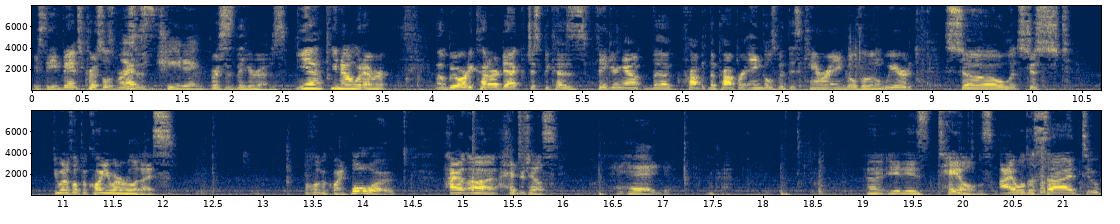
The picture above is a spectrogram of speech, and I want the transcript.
it's the advanced crystals versus That's cheating. versus the heroes. Yeah, you know, whatever. Uh, we already cut our deck just because figuring out the crop, the proper angles with this camera angle is a little weird. So let's just. Do you want to flip a coin? Or you want to roll a dice? We'll flip a coin. Four. Hi, uh, heads or tails? Head. Okay. Uh, it is tails. I will decide to.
